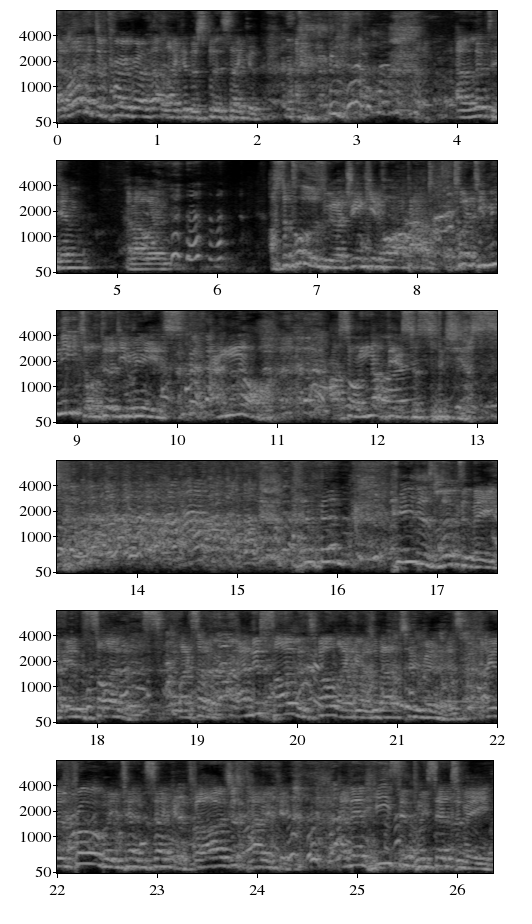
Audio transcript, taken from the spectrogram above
and I had to program that like in a split second. and I looked at him and I went, suppose we were drinking for about 20 minutes or 30 minutes, and no, I saw nothing suspicious. and then he just looked at me in silence, like so, and this silence felt like it was about two minutes. It was probably 10 seconds, but I was just panicking. And then he simply said to me,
